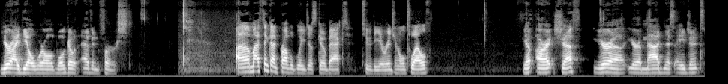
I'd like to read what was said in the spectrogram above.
your ideal world. We'll go with Evan first. Um, I think I'd probably just go back to the original twelve. Yep. All right, Chef, you're a you're a madness agent.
